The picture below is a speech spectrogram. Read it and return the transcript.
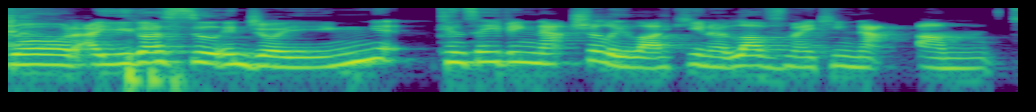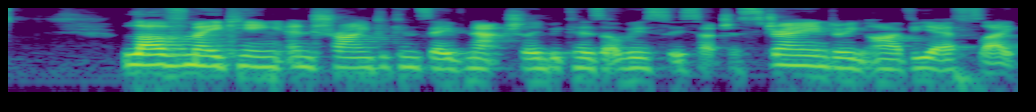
god are you guys still enjoying conceiving naturally like you know love making nat um love making and trying to conceive naturally because obviously such a strain doing ivf like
